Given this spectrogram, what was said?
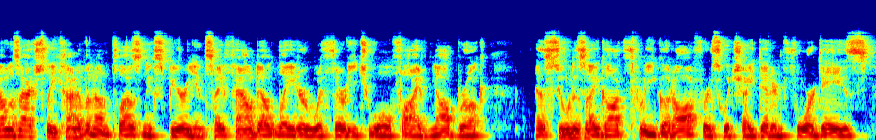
That was actually kind of an unpleasant experience. I found out later with 3205 Knobrook, as soon as I got three good offers, which I did in four days,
